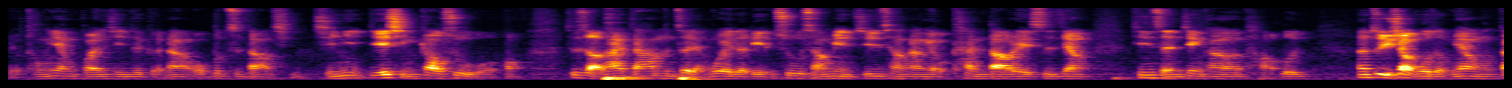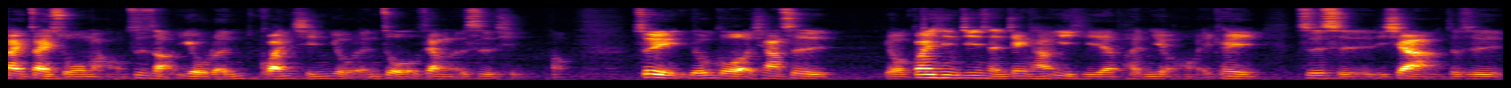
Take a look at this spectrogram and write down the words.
有同样关心这个，那我不知道，请请也请告诉我，哈。至少他在他们这两位的脸书上面，其实常常有看到类似这样精神健康的讨论。那至于效果怎么样，再再说嘛。至少有人关心，有人做这样的事情。好，所以如果下次有关心精神健康议题的朋友，也可以支持一下，就是。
